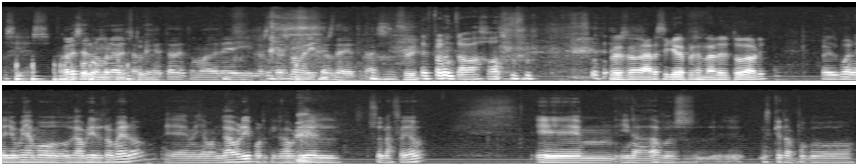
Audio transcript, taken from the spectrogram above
Así es. ¿Cuál es el número de estudio. tarjeta de tu madre y los tres numeritos de detrás? Sí. Es para un trabajo. Por eso, ahora si quieres presentarte tú, Abri. Pues bueno, yo me llamo Gabriel Romero, eh, me llaman Gabri porque Gabriel suena feo. Eh, y nada, pues eh, es que tampoco...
